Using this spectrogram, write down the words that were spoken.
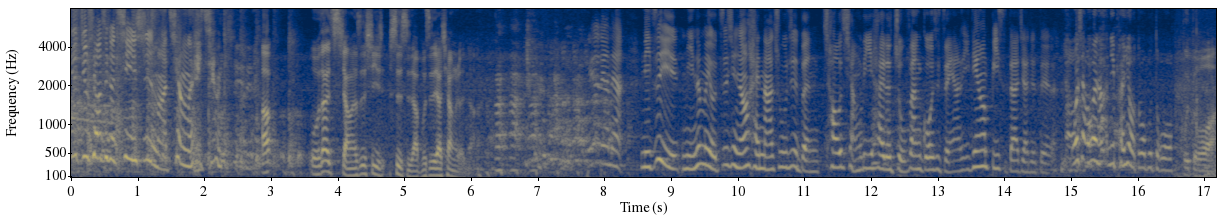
就就是要这个气势嘛，呛来 呛去。啊，我在想的是事事实啊，不是要呛人啊。你自己你那么有自信，然后还拿出日本超强厉害的煮饭锅是怎样？一定要逼死大家就对了。我想问他，你朋友多不多？不多啊。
